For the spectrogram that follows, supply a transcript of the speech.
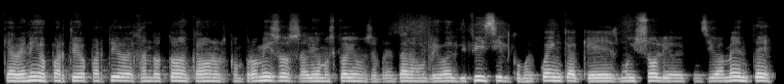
que ha venido partido a partido dejando todo en cada uno de los compromisos. Sabíamos que hoy íbamos a enfrentar a un rival difícil como el Cuenca, que es muy sólido defensivamente,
